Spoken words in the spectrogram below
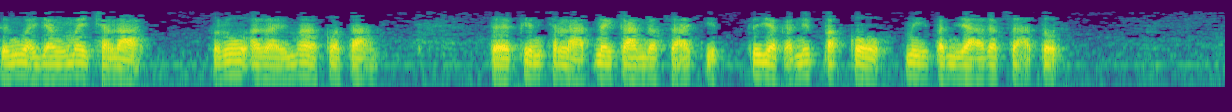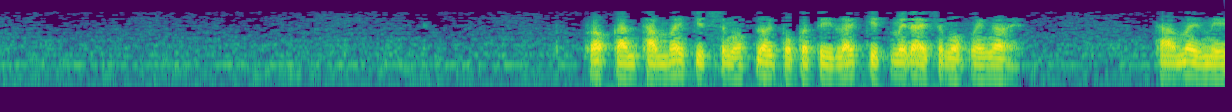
ถึงว่ายังไม่ฉลาด รู้อะไรมากก็ตาม แต่เพียงฉลาดในการรักษาจิตเรียกอนิปปโกมีปัญญารักษาตน เพราะการทำให้จิตสงบโดยปกติแล้วจิตไม่ได้สงบง่ายๆ ถ้าไม่มี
